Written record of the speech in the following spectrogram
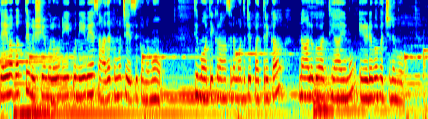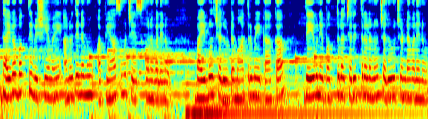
దైవభక్తి విషయములో నీకు నీవే సాధకము చేసుకునుము. తిమోతికి రాసిన మొదటి పత్రిక నాలుగో అధ్యాయము ఏడవ వచనము. దైవభక్తి విషయమై అనుదినము అభ్యాసము చేసుకొనవలెను. బైబిల్ చదువుట మాత్రమే కాక దేవుని భక్తుల చరిత్రలను చదువుచుండవలెను.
